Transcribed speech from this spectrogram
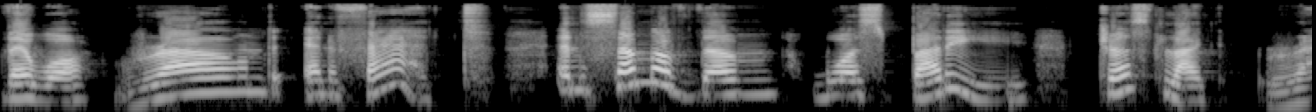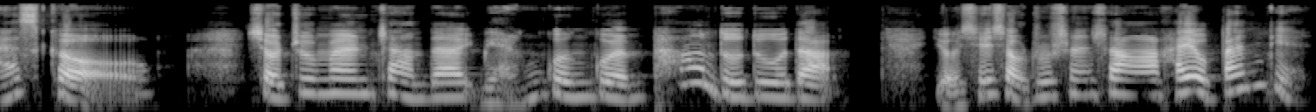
They were round and fat, and some of them was spotty, just like Rascal。小猪们长得圆滚滚、胖嘟嘟的，有些小猪身上啊还有斑点，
